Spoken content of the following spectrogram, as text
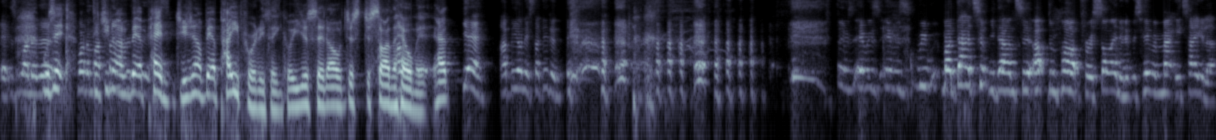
it's one of the. Was it? One of my Did you not have a bit of pen? Did you not have a bit of paper or anything, or you just said, "Oh, just just sign the Oh. helmet"? Had, Yeah, I'll be honest, I didn't. it was, it was, it was. We, my dad took me down to Upton Park for a sign, and It was him and Matty Taylor,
